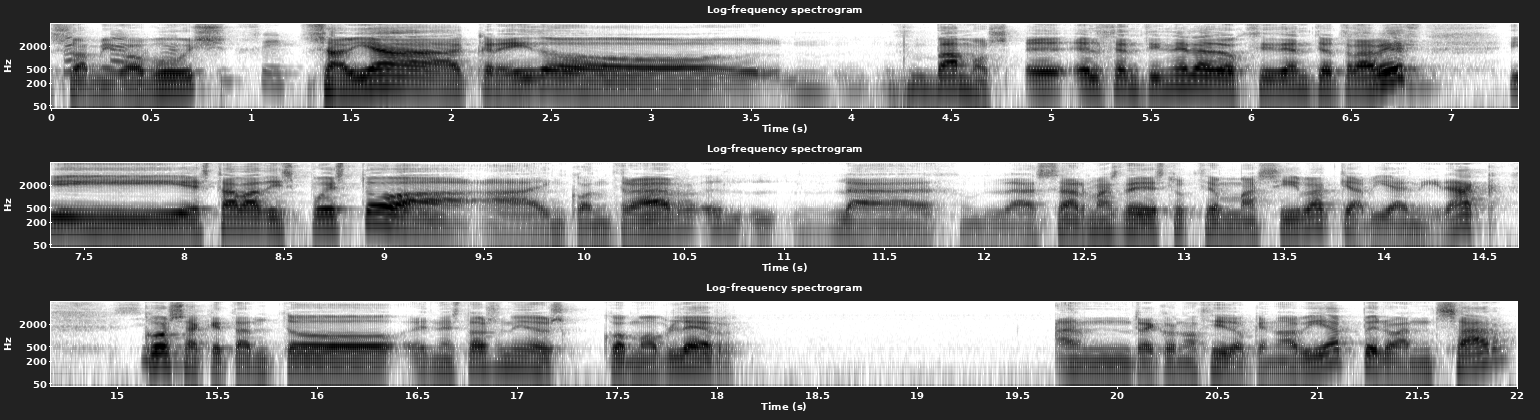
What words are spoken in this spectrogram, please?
su amigo Bush, Sí. se había creído, vamos, eh, el centinela de Occidente otra vez y estaba dispuesto a, a encontrar la- las armas de destrucción masiva que había en Irak. Cosa que tanto en Estados Unidos como Blair han reconocido que no había, pero Ansar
